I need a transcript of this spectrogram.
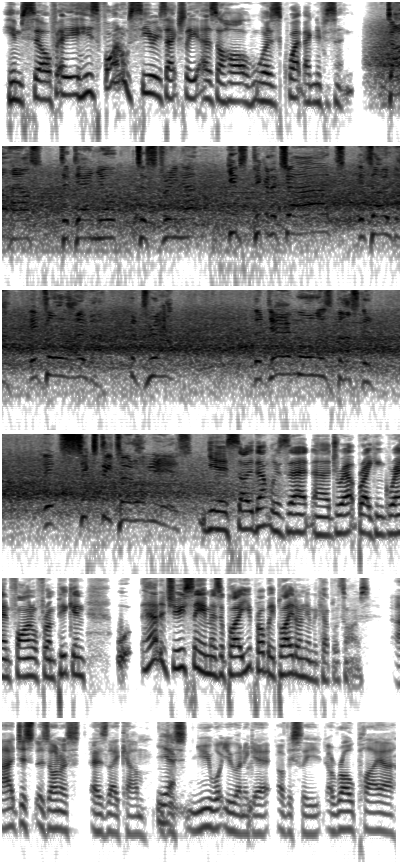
himself. Uh, His final series, actually, as a whole, was quite magnificent. Dahlhaus to Daniel to Stringer. Gives Pickett a charge. It's over. It's all over. The drought. The dam wall is busted. It's 62 long years. Yeah, so that was that uh, drought breaking grand final from Picken. W- How did you see him as a player? You probably played on him a couple of times. Uh, just as honest as they come. You Yeah. just knew what you were going to get. Obviously, a role player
